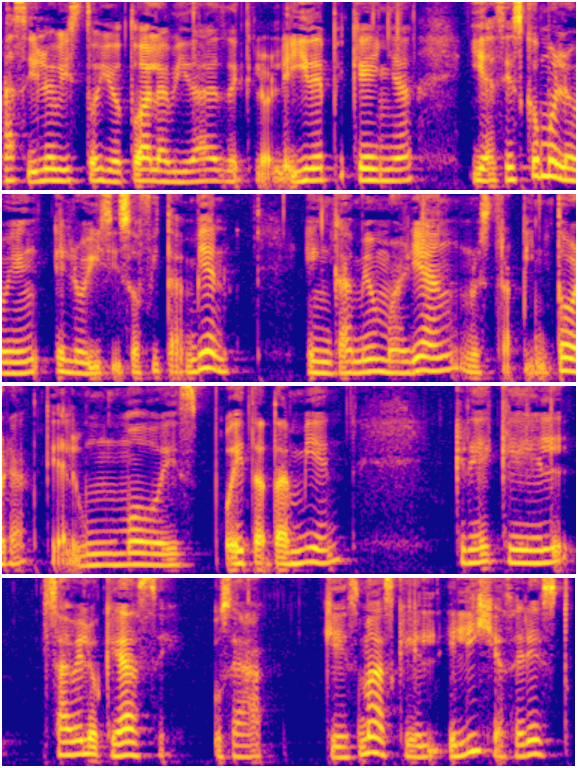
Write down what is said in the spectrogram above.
Así lo he visto yo toda la vida desde que lo leí de pequeña y así es como lo ven Eloís y Sophie también. En cambio, Marianne, nuestra pintora, que de algún modo es poeta también, cree que él sabe lo que hace, o sea, que es más, que él elige hacer esto,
